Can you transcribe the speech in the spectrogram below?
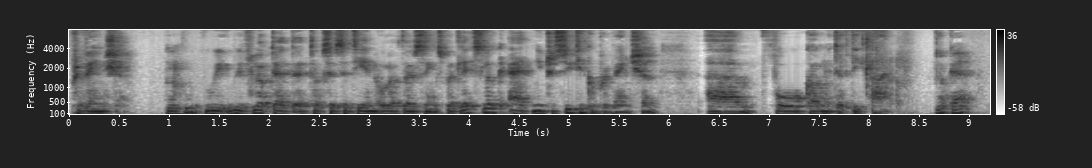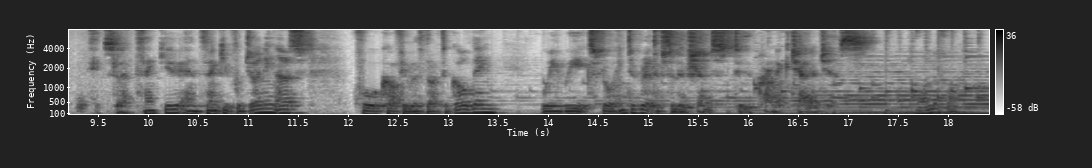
prevention. We, we've looked at the toxicity and all of those things, but let's look at nutraceutical prevention um, for cognitive decline. okay. Excellent. Thank you. And thank you for joining us for Coffee with Dr. Golding, where we explore integrative solutions to chronic challenges. Wonderful.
